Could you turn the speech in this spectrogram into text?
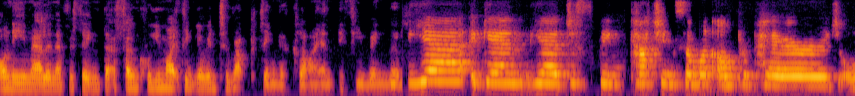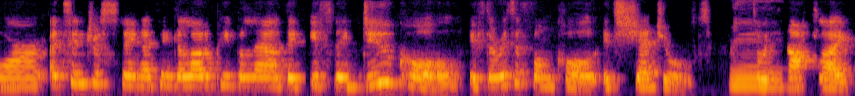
on email and everything that a phone call you might think you're interrupting a client if you ring them yeah again yeah just being catching someone unprepared or it's interesting i think a lot of people now they if they do call if there is a phone call it's scheduled mm. so it's mm. not like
